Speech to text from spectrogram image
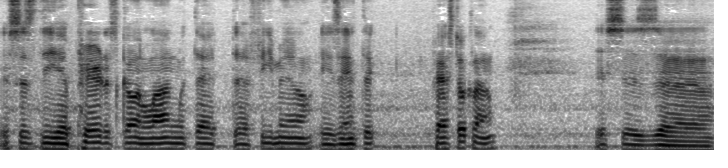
This is the uh, pair that's going along with that uh, female Axanthic pastel clown. This is uh,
